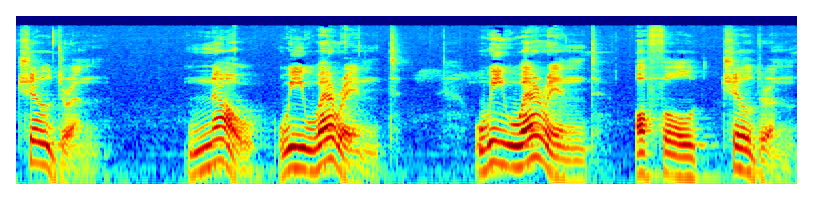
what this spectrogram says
children? No, we weren't. We weren't awful children.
